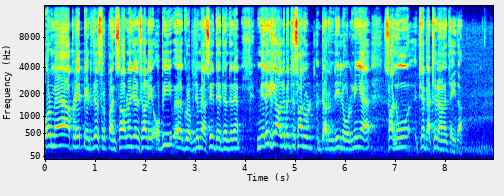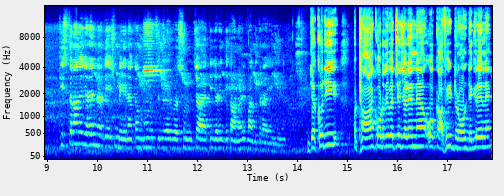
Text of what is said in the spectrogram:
ਔਰ ਮੈਂ ਆਪਣੇ ਪਿੰਡ ਦੇ ਸਰਪੰਚ ਸਾਹਿਬ ਨੇ ਜਿਹੜੇ ਸਾਡੇ, ਉਹ ਵੀ ਗਰੁੱਪ 'ਚ ਮੈਸੇਜ ਦੇ ਦਿੰਦੇ ਨੇ। ਮੇਰੇ ਖਿਆਲ ਦੇ ਵਿੱਚ ਸਾਨੂੰ ਡਰਨ ਦੀ ਲੋੜ ਨਹੀਂ ਹੈ, ਸਾਨੂੰ ਇੱਥੇ ਬੈਠੇ ਰਹਿਣਾ ਚਾਹੀਦਾ। ਕਿਸ ਤਰ੍ਹਾਂ ਦੇ ਜਿਹੜੇ ਨਿਰਦੇਸ਼ ਮਿਲੇ ਨੇ ਤੁਹਾਨੂੰ ਹੁਣ ਸੁਣ ਚ ਆਇਆ ਕਿ ਜਿਹੜੇ ਦੁਕਾਨਾਂ ਵੀ ਬੰਦ ਕਰਾਈਆਂ ਗਈਆਂ ਦੇਖੋ ਜੀ, ਪਠਾਨਕੋਟ ਦੇ ਵਿੱਚ ਜਿਹੜੇ ਨੇ, ਉਹ ਕਾਫੀ ਡਰੋਨ ਡਿੱਗ ਰਹੇ ਨੇ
